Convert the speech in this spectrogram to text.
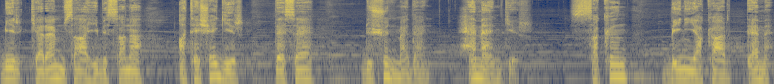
Bir kerem sahibi sana ateşe gir dese düşünmeden hemen gir. Sakın beni yakar deme.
